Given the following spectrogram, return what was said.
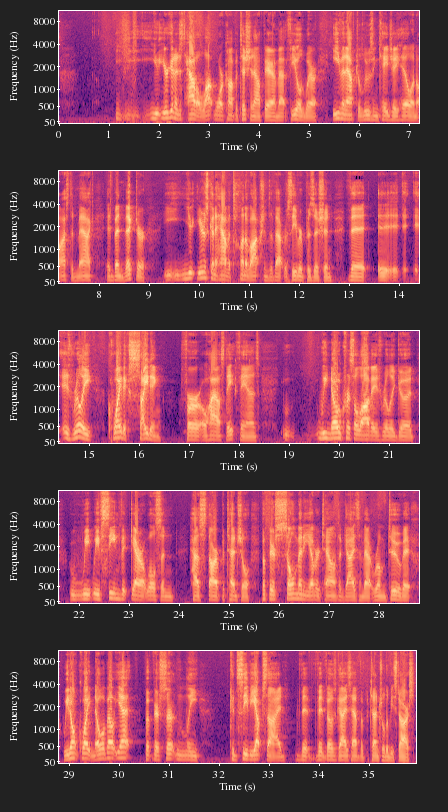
you, are going to just have a lot more competition out there in that field where even after losing KJ Hill and Austin Mack and Ben Victor, you're just going to have a ton of options at that receiver position that is really quite exciting for Ohio State fans. We know Chris Olave is really good. We, we've seen that Garrett Wilson has star potential, but there's so many other talented guys in that room too that we don't quite know about yet but there certainly could see the upside that, that those guys have the potential to be stars.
